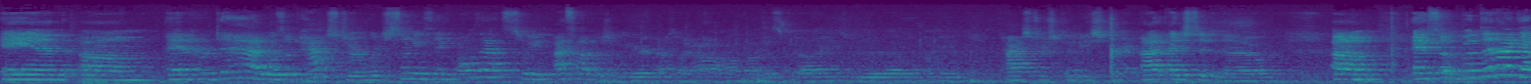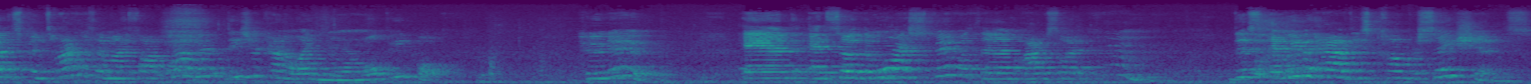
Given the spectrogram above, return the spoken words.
And um, and her dad was a pastor, which some of you think, oh, that's sweet. I thought it was weird. I was like, I don't know about this guy. He's weird. I mean, pastors could be strange. I, I just didn't know. Um, and so, but then I got to spend time with them. I thought, wow, these are kind of like normal people. Who knew? And and so the more I spent with them, I was like, hmm, this. And we would have these conversations,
